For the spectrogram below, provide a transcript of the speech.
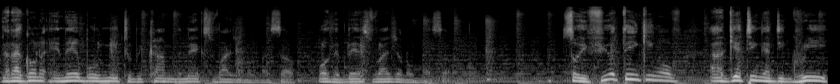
that are to enable me to become the next version of myself or the best version of myself. So if you're thinking of uh, getting a degree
